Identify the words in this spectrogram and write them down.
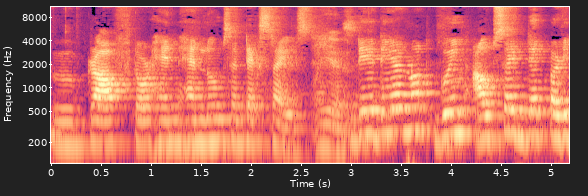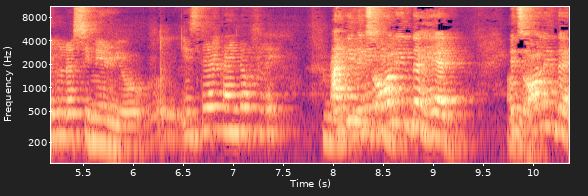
mm, craft or hand handlooms and textiles. Yes. They they are not going outside that particular scenario. Is there kind of like? I think it's all in the head. It's all in the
